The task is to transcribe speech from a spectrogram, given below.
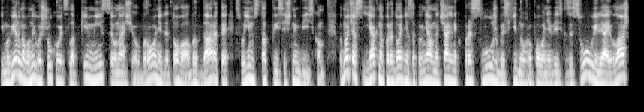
Ймовірно, вони вишукують слабке місце у нашій обороні для того, аби вдарити своїм 100-тисячним військом. Водночас, як напередодні запевняв начальник прес-служби східного груповання військ ЗСУ Ілля Івлаш,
